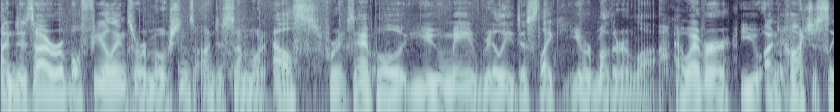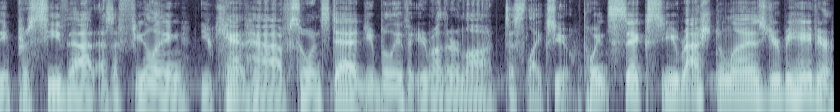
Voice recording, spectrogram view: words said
undesirable feelings or emotions onto someone else. For example, you may really dislike your mother-in-law. However, you unconsciously perceive that as a feeling you can't have. So instead, you believe that your mother in law dislikes you. Point six, you rationalize your behavior.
